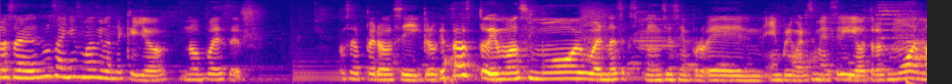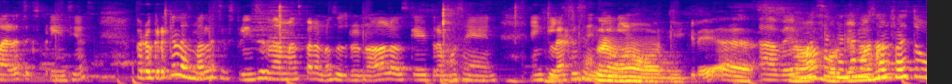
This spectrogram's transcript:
O sea, es dos años más grande que yo, no puede ser. O sea, pero sí, creo que todos tuvimos muy buenas experiencias en, pro- en, en primer semestre y otras muy malas experiencias. Pero creo que las malas experiencias nada más para nosotros, ¿no? Los que entramos en, en clases en línea. No, ni creas. A ver, No, Masa, ¿por qué, cuéntanos Masa? cuál fue tu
